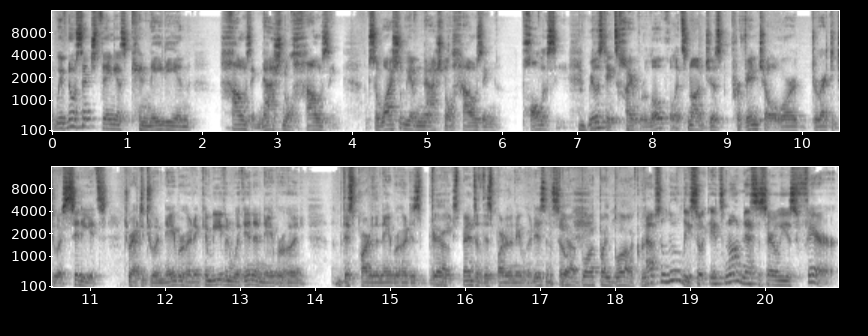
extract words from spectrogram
We have no such thing as Canadian housing, national housing. So why should we have national housing policy. Mm-hmm. Real estate's hyper local. It's not just provincial or directed to a city. It's directed to a neighborhood. It can be even within a neighborhood. This part of the neighborhood is very yeah. expensive. This part of the neighborhood isn't. So yeah, block by block. Right? Absolutely. So it's not necessarily as fair.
